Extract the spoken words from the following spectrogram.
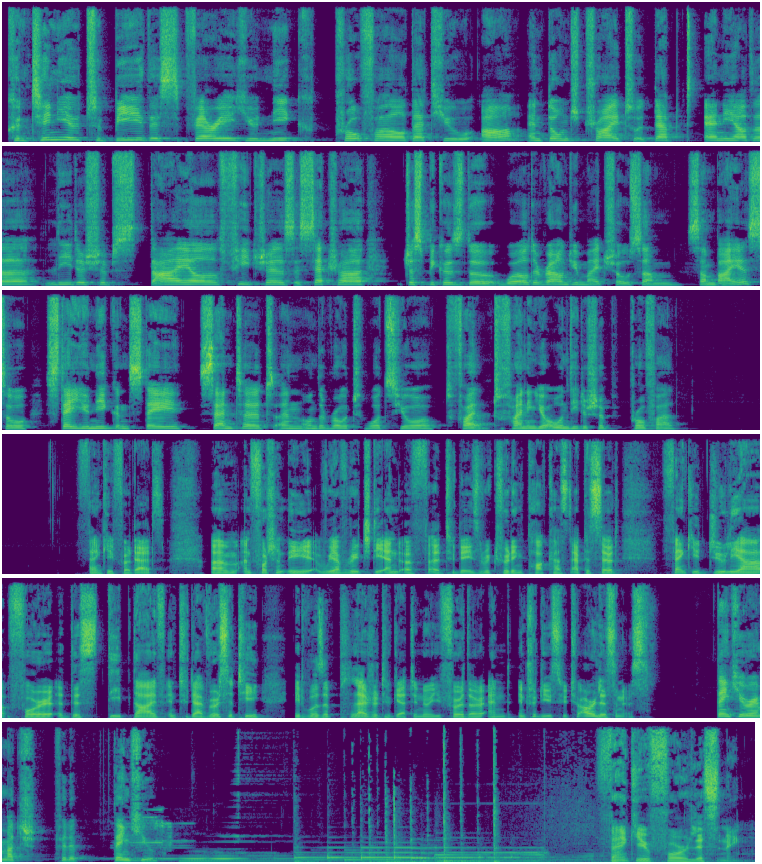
Continue to be this very unique profile that you are and don't try to adapt any other leadership style features etc just because the world around you might show some some bias so stay unique and stay centered and on the road towards your to, fi to finding your own leadership profile Thank you for that. Um, unfortunately, we have reached the end of uh, today's recruiting podcast episode. Thank you, Julia, for this deep dive into diversity. It was a pleasure to get to know you further and introduce you to our listeners. Thank you very much, Philip. Thank you. Thank you for listening.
